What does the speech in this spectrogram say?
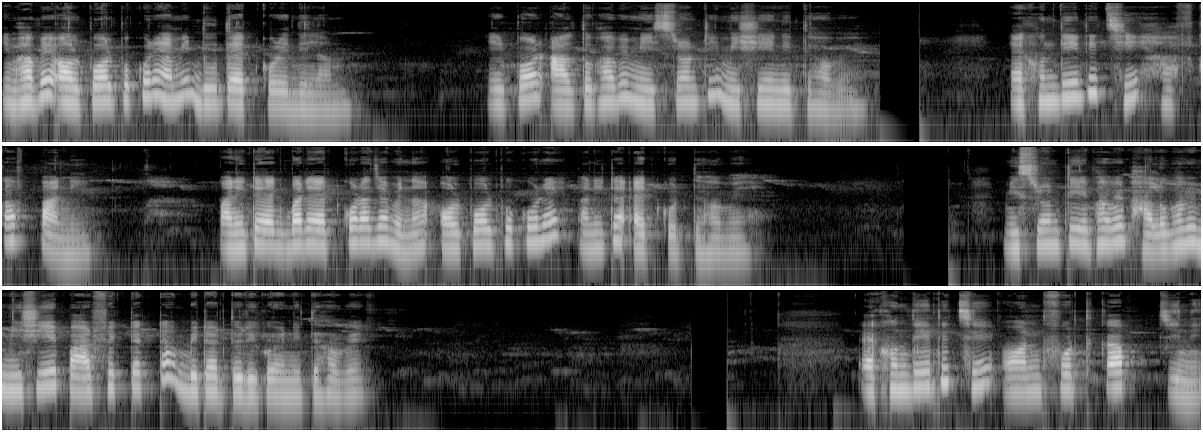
এভাবে অল্প অল্প করে আমি দুধ অ্যাড করে দিলাম। এরপর আলতোভাবে মিশ্রণটি মিশিয়ে নিতে হবে। এখন দিয়ে দিচ্ছি হাফ কাপ পানি। পানিটা একবারে অ্যাড করা যাবে না, অল্প অল্প করে পানিটা অ্যাড করতে হবে। মিশ্রণটি এভাবে ভালোভাবে মিশিয়ে পারফেক্ট একটা বেটার তৈরি করে নিতে হবে। এখন দিয়ে দিচ্ছি ওয়ান ফোর্থ কাপ চিনি।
